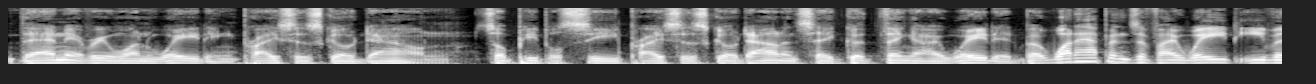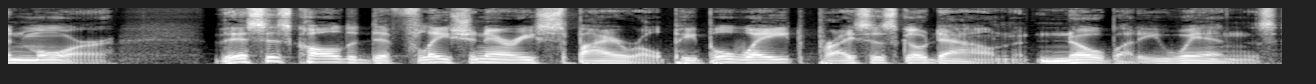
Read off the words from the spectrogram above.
Then everyone waiting, prices go down. So people see prices go down and say, good thing I waited. But what happens if I wait even more? This is called a deflationary spiral. People wait, prices go down. Nobody wins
